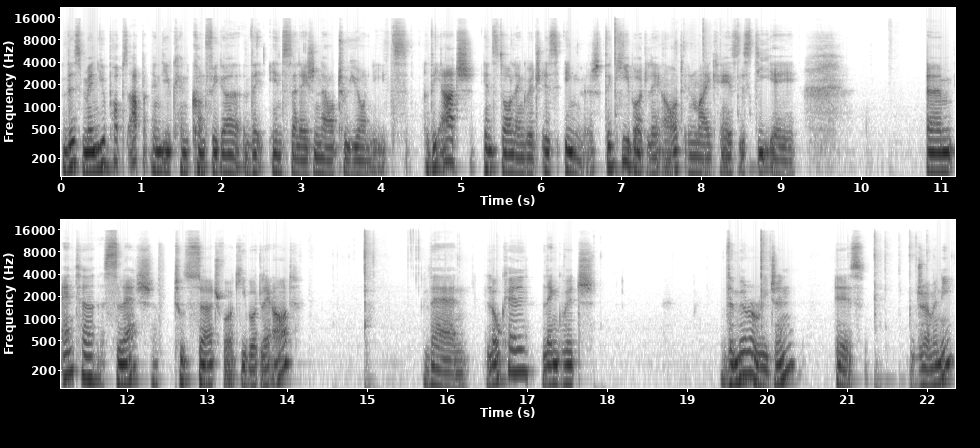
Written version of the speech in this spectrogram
This menu pops up and you can configure the installation now to your needs. The Arch install language is English. The keyboard layout in my case is DA. Um, enter slash to search for a keyboard layout. Then local language. The mirror region is Germany.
